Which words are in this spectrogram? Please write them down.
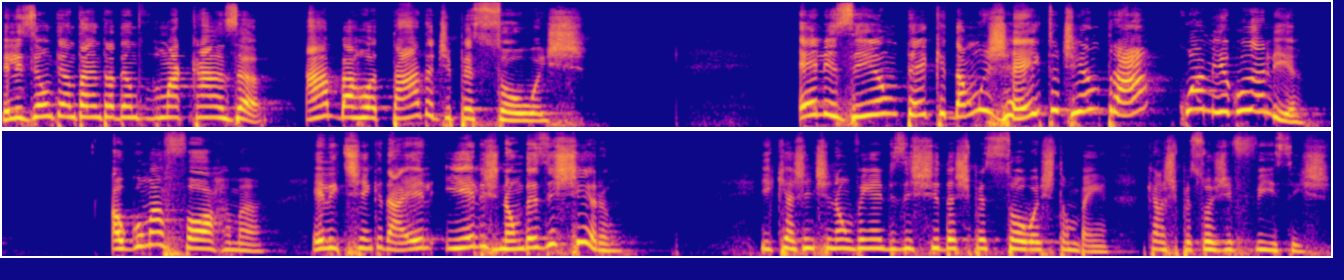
eles iam tentar entrar dentro de uma casa abarrotada de pessoas. Eles iam ter que dar um jeito de entrar com o amigo ali. Alguma forma ele tinha que dar. Ele, e eles não desistiram. E que a gente não venha desistir das pessoas também. Aquelas pessoas difíceis.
